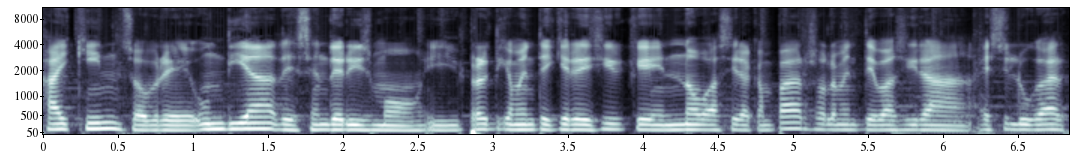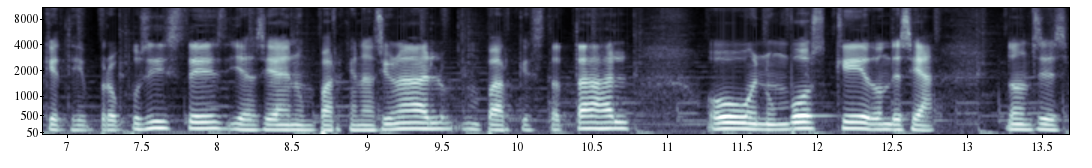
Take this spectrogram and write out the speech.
hiking, sobre un día de senderismo y prácticamente quiere decir que no vas a ir a acampar, solamente vas a ir a ese lugar que te propusiste, ya sea en un parque nacional, un parque estatal o en un bosque, donde sea. Entonces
